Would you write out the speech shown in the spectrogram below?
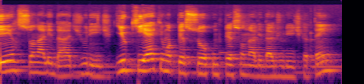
Personalidade jurídica. E o que é que uma pessoa com personalidade jurídica tem?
